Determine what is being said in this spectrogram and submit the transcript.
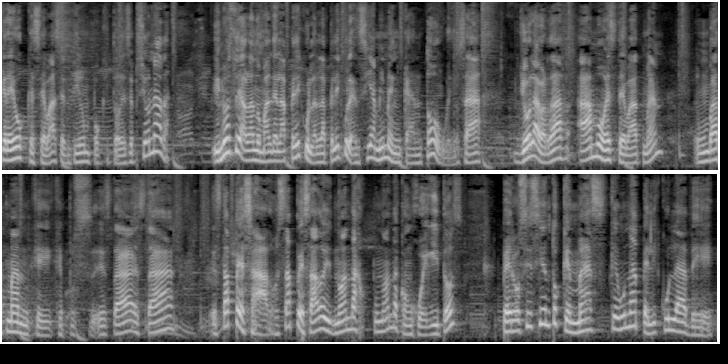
creo que se va a sentir un poquito decepcionada. Y no estoy hablando mal de la película, la película en sí a mí me encantó, güey. O sea, yo la verdad amo este Batman. Un Batman que, que pues está, está, está pesado, está pesado y no anda, no anda con jueguitos. Pero sí siento que más que una película de,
